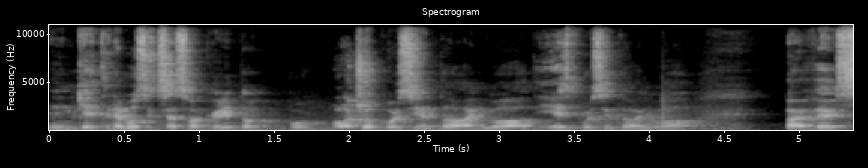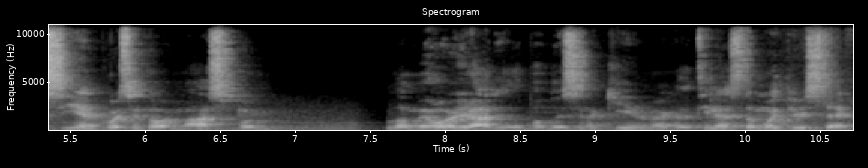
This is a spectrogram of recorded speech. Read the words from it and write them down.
en que tenemos acceso a crédito por 8% anual, 10% anual, para ver 100% o más por la mayoría de la población aquí en América Latina está muy triste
